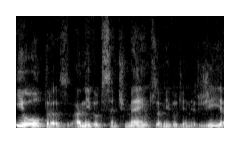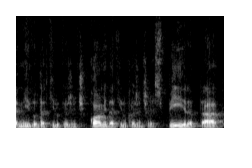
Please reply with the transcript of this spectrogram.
e outras a nível de sentimentos, a nível de energia, a nível daquilo que a gente come, daquilo que a gente respira, tá?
